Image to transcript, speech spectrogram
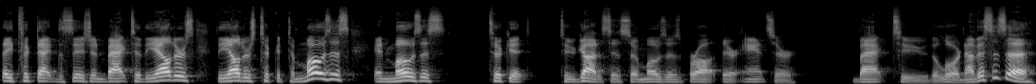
they took that decision back to the elders. The elders took it to Moses, and Moses took it to God. It says, So Moses brought their answer back to the Lord. Now, this is a,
